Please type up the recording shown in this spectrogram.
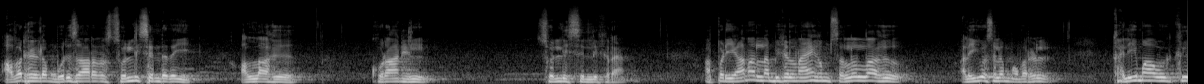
அவர்களிடம் ஒரு சாரர் சொல்லி சென்றதை அல்லாஹு குரானில் சொல்லி செல்லுகிறான். அப்படியானால் நபிகள் நாயகம் சல்லல்லாஹு அலிகோசலம் அவர்கள் கலிமாவுக்கு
